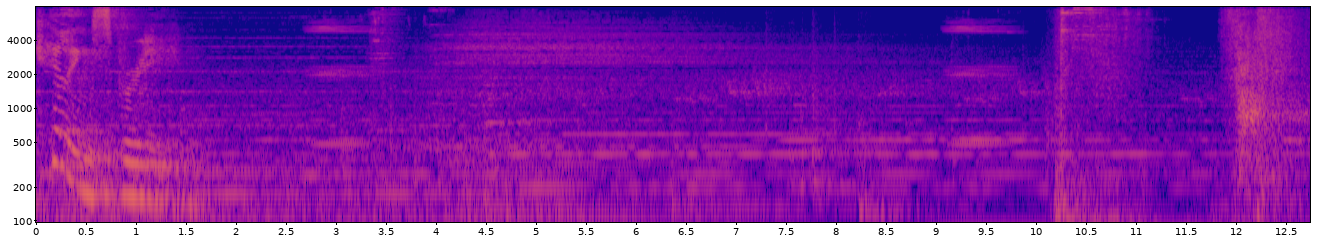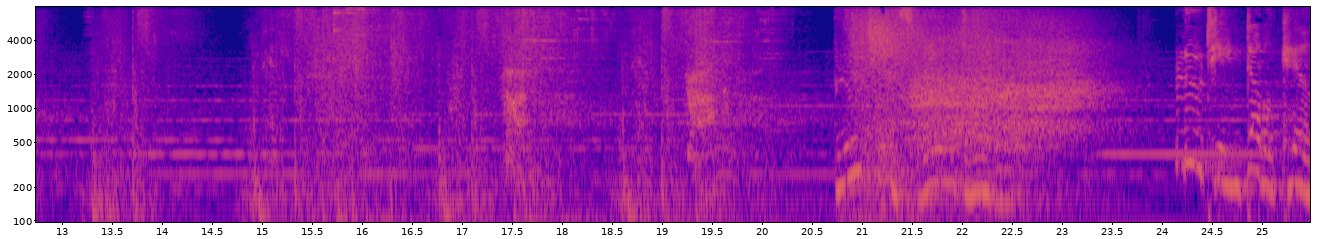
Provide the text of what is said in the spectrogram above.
Killing spree. Double kill.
